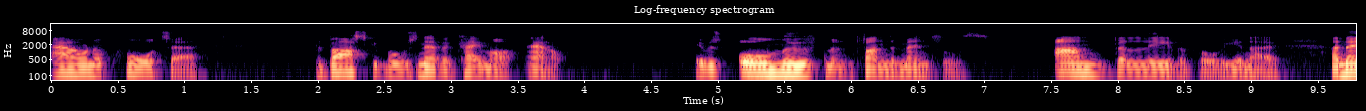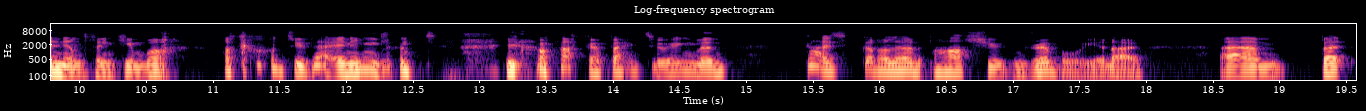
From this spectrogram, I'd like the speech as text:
hour and a quarter, the basketballs never came out. It was all movement fundamentals. Unbelievable, you know. And then I'm thinking, well, I can't do that in England. you know, when I go back to England, guys got to learn to pass, shoot, and dribble. You know, um, but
